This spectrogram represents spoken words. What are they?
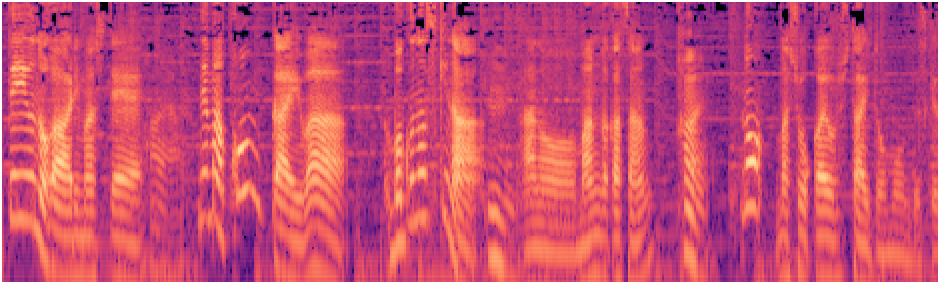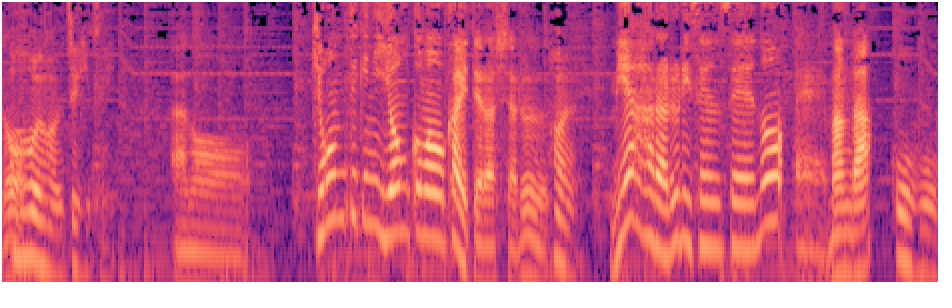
っていうのがありまして、はいはで、まあ今回は、僕の好きな、い。うん。あの、漫画家さんはい。の、まあ紹介をしたいと思うんですけあど、はいはい、ぜひぜあの、基本的に4コマを書いてらっしゃるひ。、はい。宮原瑠璃先生の、えー漫画。ほうほうほ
